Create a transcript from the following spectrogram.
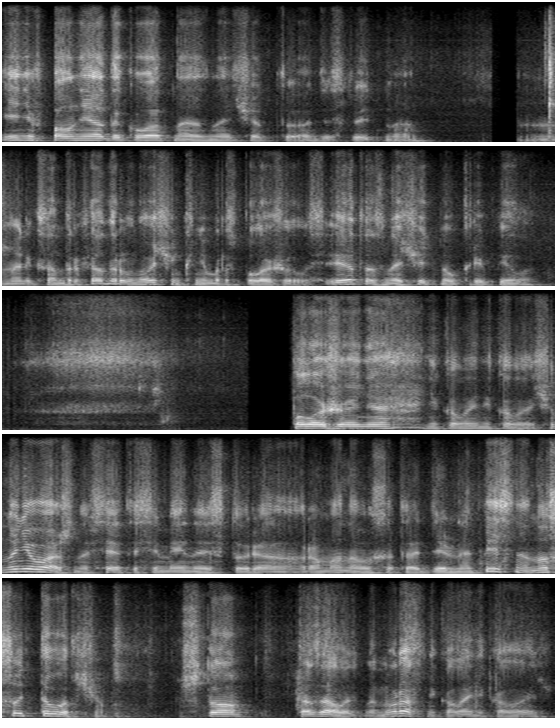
И не вполне адекватная, значит, действительно, Александра Федоровна очень к ним расположилась. И это значительно укрепило положение Николая Николаевича. Но неважно, вся эта семейная история Романовых – это отдельная песня, но суть-то вот в чем, что, казалось бы, ну раз Николай Николаевич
